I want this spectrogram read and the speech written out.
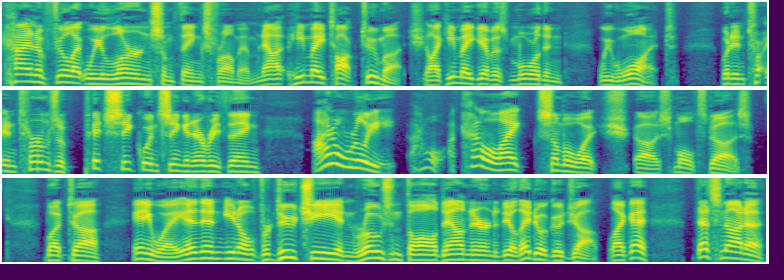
kind of feel like we learned some things from him. Now he may talk too much, like he may give us more than we want, but in ter- in terms of pitch sequencing and everything, I don't really, I don't, I kind of like some of what uh, Smoltz does, but. uh Anyway, and then you know Verducci and Rosenthal down there in the deal, they do a good job. Like I, that's not a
